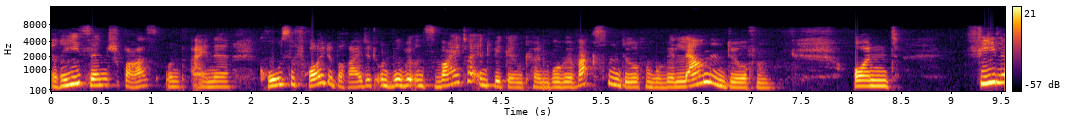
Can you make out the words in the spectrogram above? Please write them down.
Riesenspaß und eine große Freude bereitet und wo wir uns weiterentwickeln können, wo wir wachsen dürfen, wo wir lernen dürfen. Und viele,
